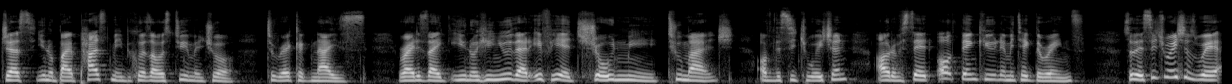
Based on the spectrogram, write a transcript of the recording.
just, you know, bypassed me because I was too immature to recognize, right? It's like, you know, He knew that if He had shown me too much of the situation, I would have said, oh, thank you, let me take the reins. So there's situations where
